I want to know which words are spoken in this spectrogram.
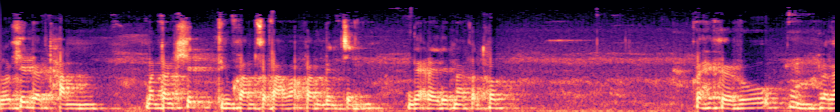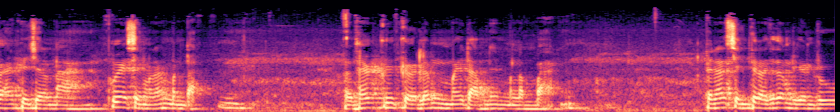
เราคิดแบบธรรมมันต้องคิดถึงความสภาวะความเป็นจริงและอะไรที่มากระทบ ก็ให้เกิดรู้แล้วก็ให้พิจารณา เพื่อให้สิ่งเหล่านั้นมันดับแต่ถ้าเกิดแล้วมันไม่ดับนี่มันลำบากเพราะนั้นสิ่งที่เราจะต้องเรียนรู้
